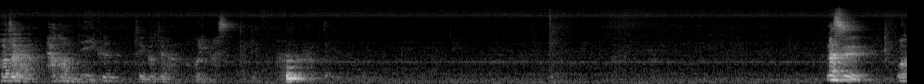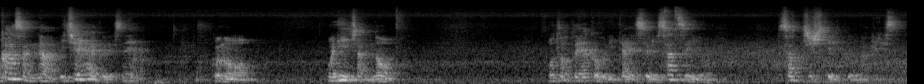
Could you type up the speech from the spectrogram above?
ことが運んでいくということが起こります。まずお母さんがいち早くですねこのお兄ちゃんの弟ヤコブに対する殺意を察知していくわけです。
